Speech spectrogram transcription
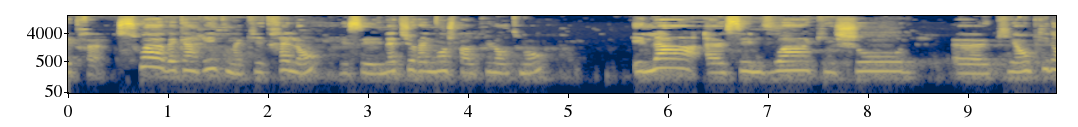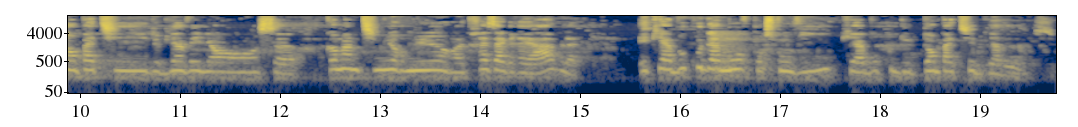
être soit avec un rythme qui est très lent, et c'est naturellement, je parle plus lentement. Et là, euh, c'est une voix qui est chaude, euh, qui est emplie d'empathie, de bienveillance, euh, comme un petit murmure très agréable, et qui a beaucoup d'amour pour ce qu'on vit, qui a beaucoup d'empathie et de bienveillance.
